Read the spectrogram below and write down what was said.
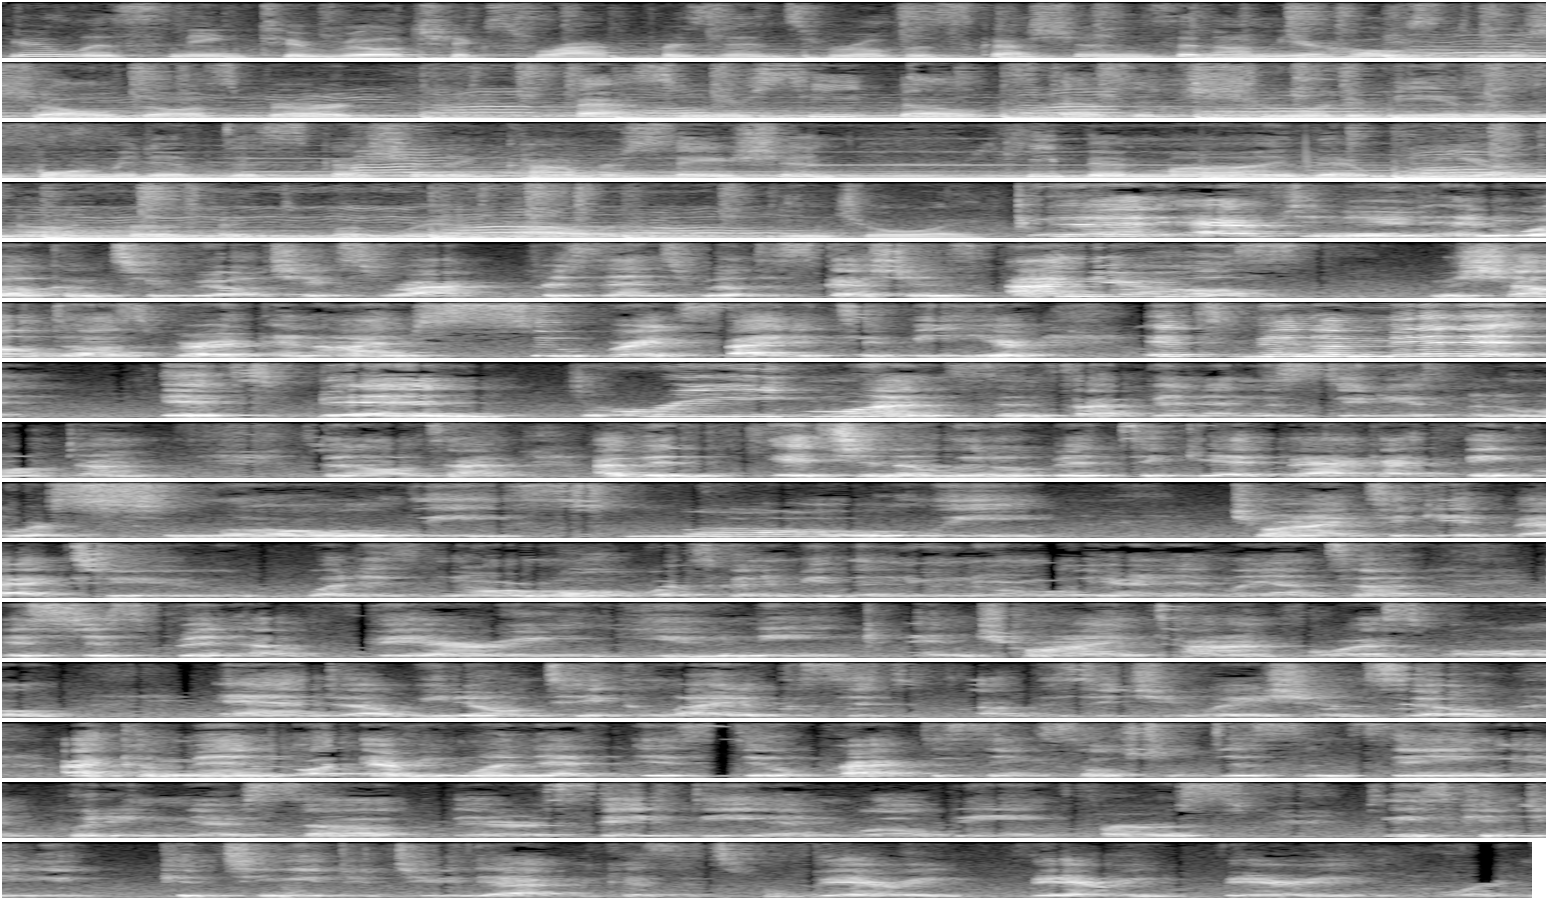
You're listening to Real Chicks Rock Presents Real Discussions, and I'm your host, Michelle Dawes Bird. Fasten your seatbelts as it's sure to be an informative discussion and conversation. Keep in mind that we are not perfect, but we're empowered. Enjoy. Good afternoon, and welcome to Real Chicks Rock Presents Real Discussions. I'm your host, Michelle Dawes Bird, and I'm super excited to be here. It's been a minute. It's been three months since I've been in the studio. It's been a long time. Been a long time. I've been itching a little bit to get back. I think we're slowly, slowly trying to get back to what is normal or what's going to be the new normal here in Atlanta. It's just been a very unique and trying time for us all. And uh, we don't take light of the, of the situation. So I commend everyone that is still practicing social distancing and putting their, self, their safety and well being first please continue continue to do that because it's very, very, very important.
